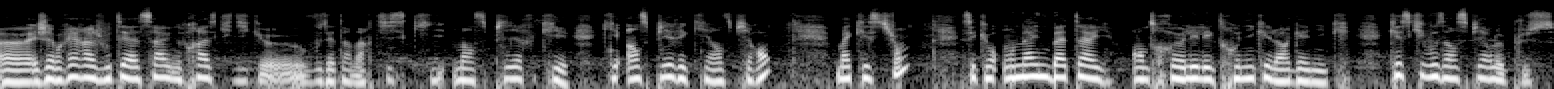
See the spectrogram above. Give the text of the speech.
Euh, J'aimerais rajouter à ça une phrase qui dit que vous êtes un artiste qui m'inspire, qui, qui inspire et qui est inspirant. Ma question, c'est qu'on a une bataille entre l'électronique et l'organique. Qu'est-ce qui vous inspire le plus?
